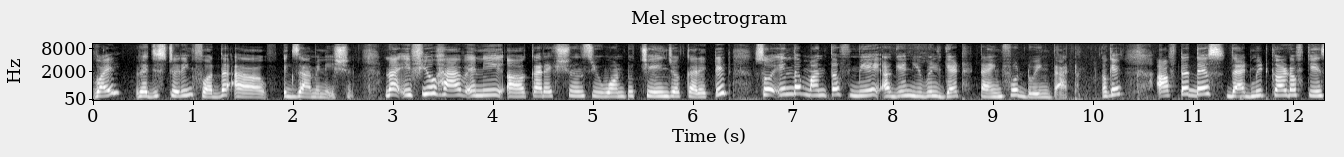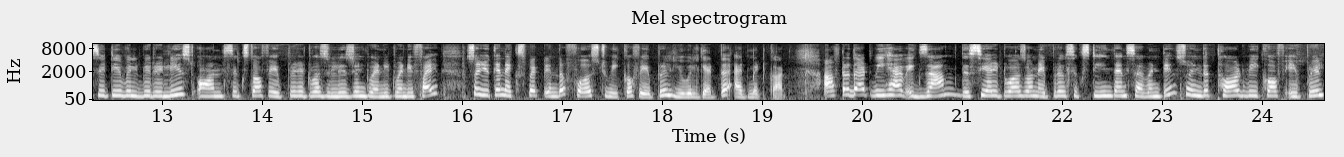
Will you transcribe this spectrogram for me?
while registering for the uh, examination. Now, if you have any uh, corrections you want to change or correct it, so in the month of May again you will get time for doing that okay? After this the admit card of kcet will be released on 6th of april. It was released in 2025 so you can expect in the first week of april you will get the admit card. After that we have exam. This year it was on april 16th and 17th so in the third week of april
